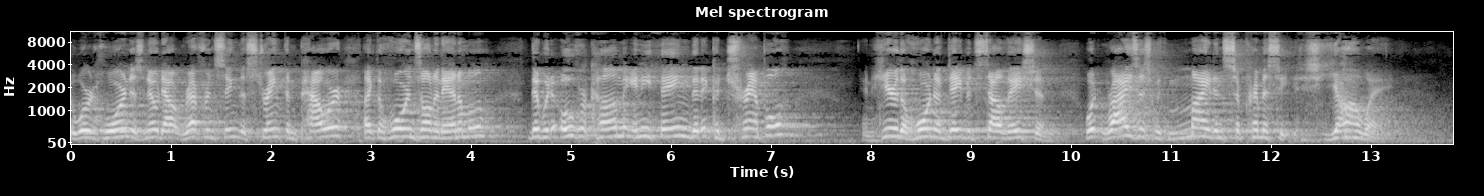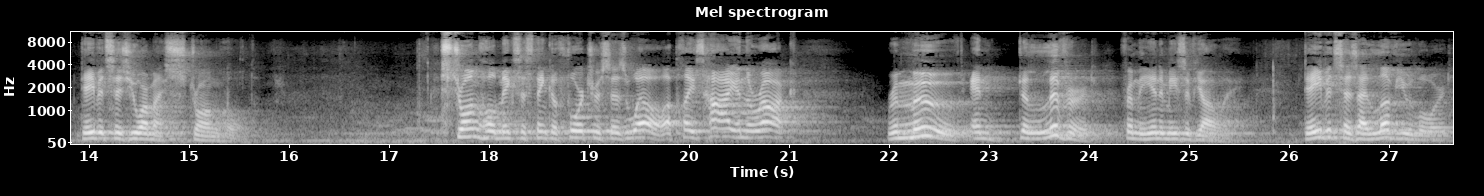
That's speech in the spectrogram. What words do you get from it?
The word horn is no doubt referencing the strength and power, like the horns on an animal, that would overcome anything that it could trample. And here, the horn of David's salvation what rises with might and supremacy. It is Yahweh. David says, You are my stronghold. Stronghold makes us think of fortress as well, a place high in the rock, removed and delivered from the enemies of Yahweh. David says, I love you, Lord.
